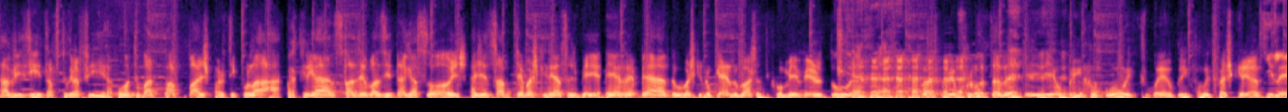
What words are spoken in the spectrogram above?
à visita, à fotografia. Outro bate-papo mais particular com a criança, fazer umas indagações. A gente sabe que tem umas crianças meio, meio rebeldes, umas que não querem, não gostam de comer verdura, gostam de comer fruta, né? E eu brinco muito, eu brinco muito com as crianças. Que legal,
